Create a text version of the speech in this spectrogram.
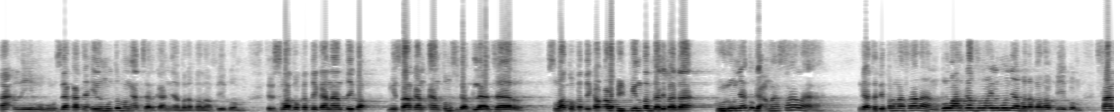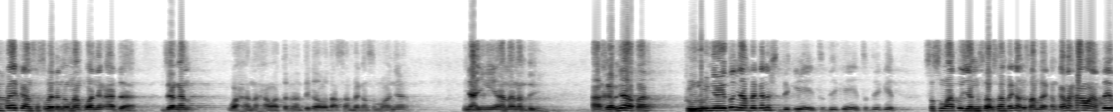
ta'limuhu. Zakatnya ilmu itu mengajarkannya barakallahu fikum. Jadi suatu ketika nanti kok misalkan antum sudah belajar, suatu ketika kalau lebih pintar daripada gurunya itu enggak masalah enggak jadi permasalahan. Keluarkan semua ilmunya barakallahu fikum. Sampaikan sesuai dengan kemampuan yang ada. Jangan wahana khawatir nanti kalau tak sampaikan semuanya nyanyi anak nanti. Akhirnya apa? Gurunya itu nyampaikannya sedikit, sedikit, sedikit. Sesuatu yang harus sampaikan enggak sampaikan karena khawatir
